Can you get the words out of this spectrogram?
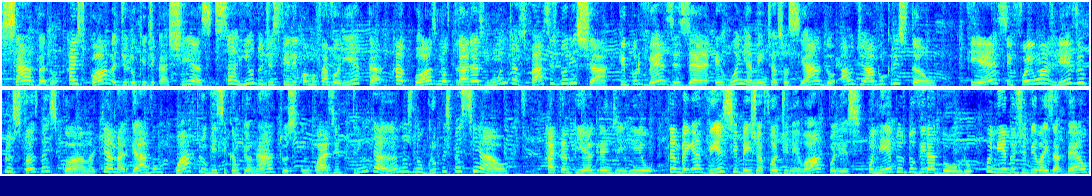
sábado, a escola de Duque de Caxias saiu do desfile como favorita após mostrar as muitas faces do orixá, que por vezes é erroneamente associado ao diabo cristão. E esse foi um alívio para os fãs da escola, que amargavam quatro vice-campeonatos em quase 30 anos no grupo especial. A campeã Grande Rio, também a vice Beija-Flor de Nilópolis, Unidos do Viradouro, Unidos de Vila Isabel,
